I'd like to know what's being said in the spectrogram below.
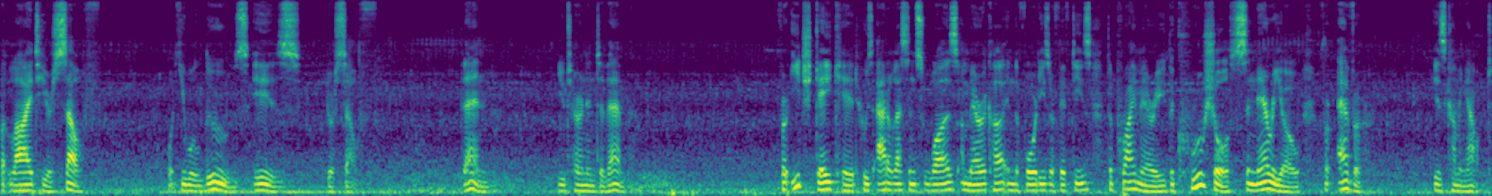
But lie to yourself what you will lose is yourself. Then you turn into them. For each gay kid whose adolescence was America in the 40s or 50s, the primary, the crucial scenario forever is coming out.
